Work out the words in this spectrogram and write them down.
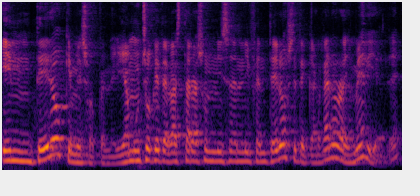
entero, que me sorprendería mucho que te gastaras un Nissan Leaf entero, se te carga en hora y media, ¿eh?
